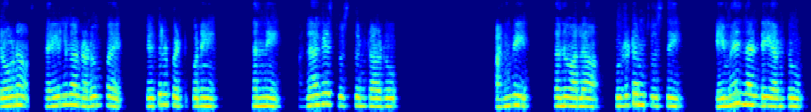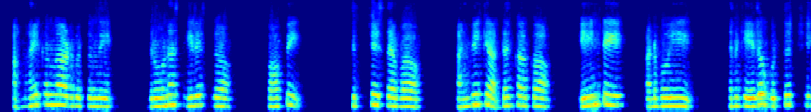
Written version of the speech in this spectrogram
ద్రోణ స్టైల్‌గా నడుంపై చేతులు పెట్టుకొని తన్ని అలాగే చూస్తుంటాడు. అన్వి తను అలా చూడటం చూసి ఏమైందండి? అంటూ అమాయకంగా అడుగుతుంది. ద్రోణ సీరియస్‌గా కాఫీ సిప్ చేశావా? అన్వికి అర్థం కాక ఏంటి? అనబోయి తనకేదో గుర్తొచ్చి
